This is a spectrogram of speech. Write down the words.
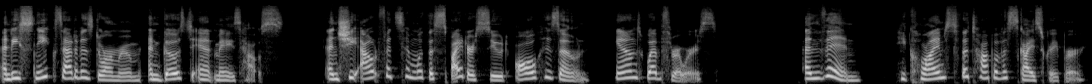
And he sneaks out of his dorm room and goes to Aunt May's house. And she outfits him with a spider suit all his own and web throwers. And then he climbs to the top of a skyscraper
